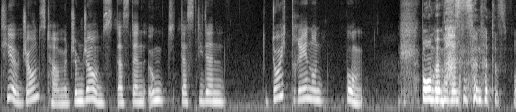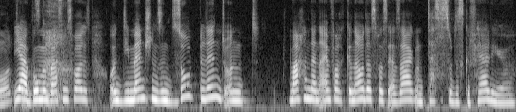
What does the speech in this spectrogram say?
hier Jonestown mit Jim Jones, dass dann irgend, dass die dann durchdrehen und bumm. Bumm im wahrsten Sinne des Wortes. Ja, bumm im wahrsten Sinne des Wortes. Und die Menschen sind so blind und machen dann einfach genau das, was er sagt. Und das ist so das Gefährliche.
